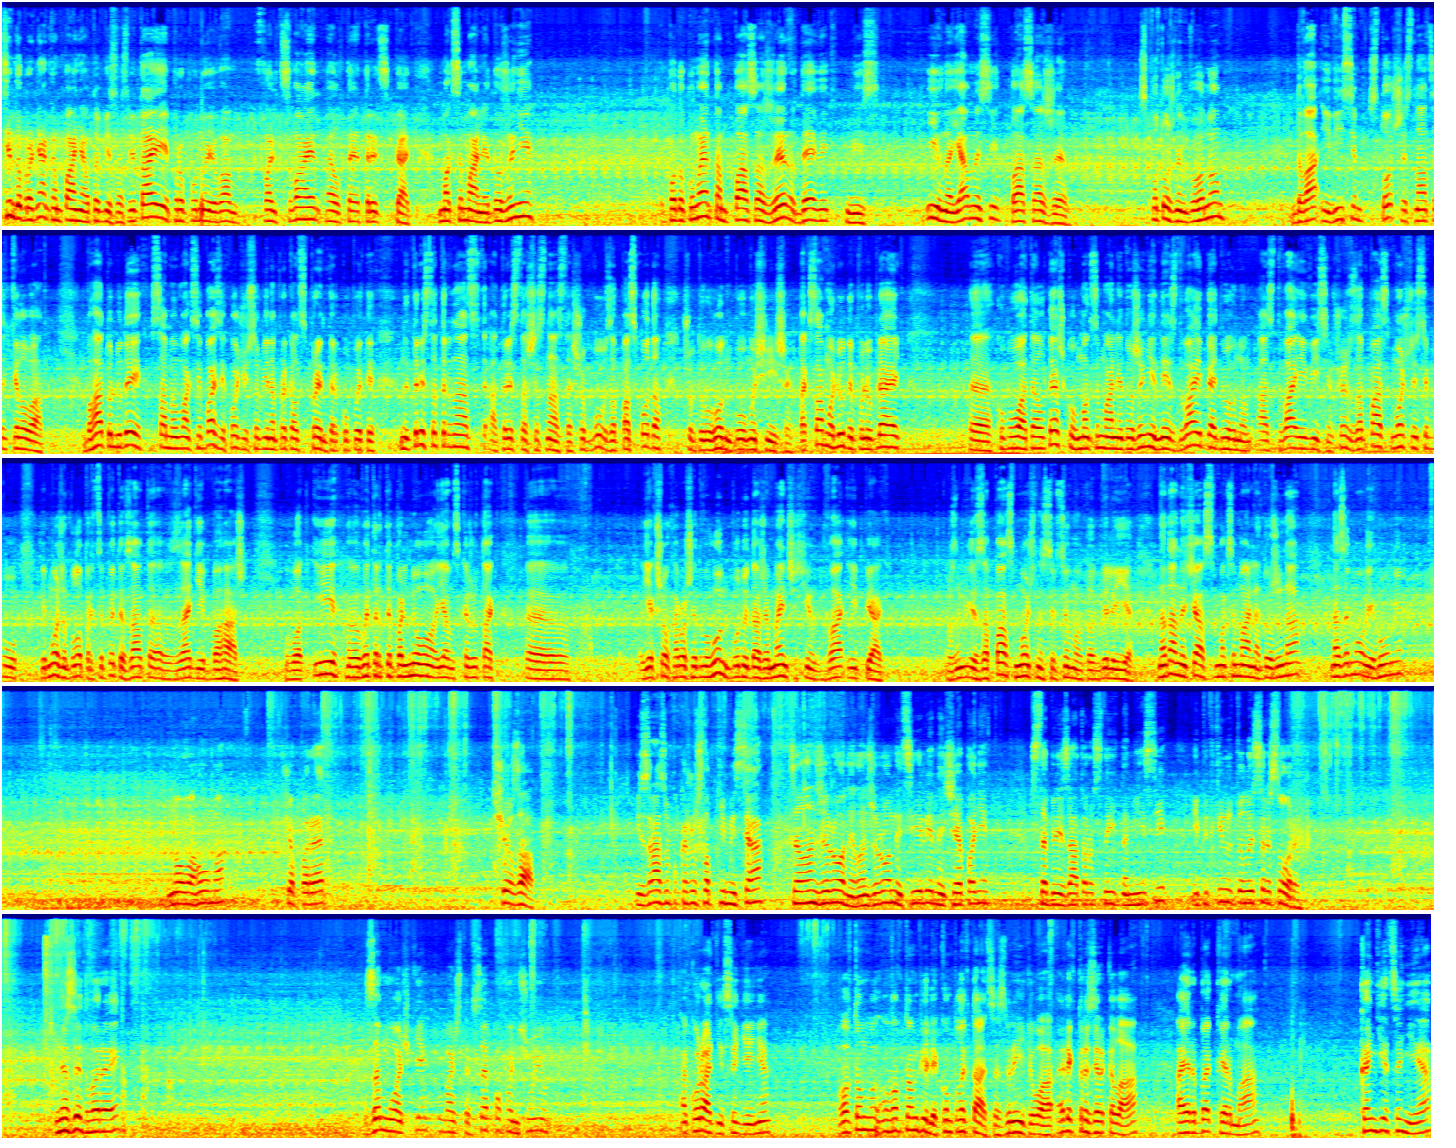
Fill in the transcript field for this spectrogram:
Всім доброго дня, компанія Автобіс вітає і пропонує вам Volkswagen LT35 в максимальній довжині. По документам пасажир 9 місць. І в наявності пасажир з потужним двигуном 2,8 116 кВт. Багато людей саме в Максі Базі хочуть собі, наприклад, спринтер купити не 313, а 316, щоб був запас хода, щоб двигун був мощніший. Так само люди полюбляють купувати ЛТшку в максимальній довжині не з 2,5 двигуном, а з 2,8, щоб запас мощності був і можна було прицепити ззаді багаж. От. І е, витрати пального, я вам скажу так, е, якщо хороший двигун, будуть навіть менше, ніж 2,5. Розумієте, запас мощності в цьому автомобілі є. На даний час максимальна довжина на зимовій гумі. Нова гума, що перед, що зад. І зразу покажу слабкі місця. Це лонжерони. Лонжерони цілі, не чепані. Стабілізатор стоїть на місці і підкинуті лист ресори. Низи дверей. Замочки, бачите, все по феншую. Акуратні сидіння. В, автом... в автомобілі комплектація, зверніть увагу, електрозеркала, аербек керма, кондиціонер,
